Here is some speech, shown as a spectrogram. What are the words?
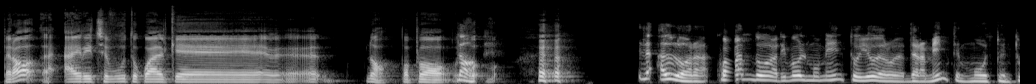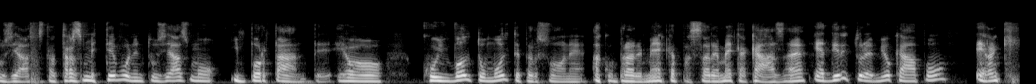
però eh, hai ricevuto qualche... Eh, no, proprio... No. Allora, quando arrivò il momento io ero veramente molto entusiasta, trasmettevo un entusiasmo importante e ho coinvolto molte persone a comprare Mac, a passare Mac a casa eh? e addirittura il mio capo era anche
